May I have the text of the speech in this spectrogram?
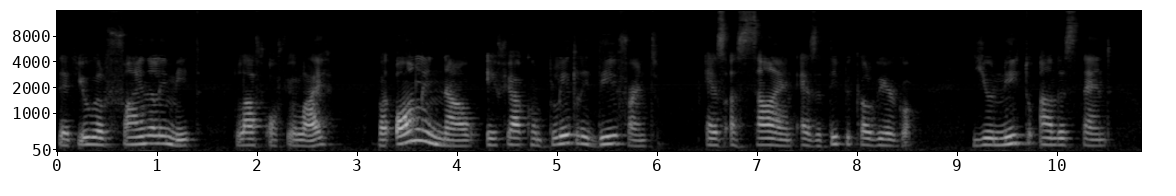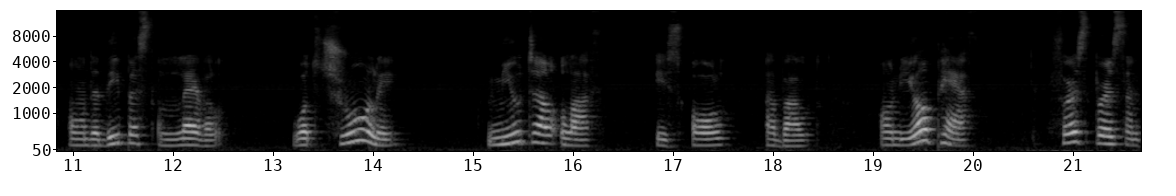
that you will finally meet love of your life, but only now if you are completely different as a sign, as a typical Virgo. You need to understand on the deepest level what truly mutual love is all about. On your path, first person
